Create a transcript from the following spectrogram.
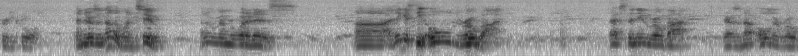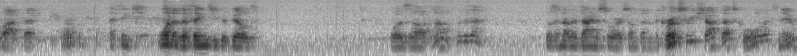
Pretty cool. And there's another one too. I don't remember what it is. Uh, I think it's the old robot. That's the new robot. There's an older robot that I think one of the things you could build was, uh, oh, look at that. Was another dinosaur or something. The grocery shop, that's cool, that's new.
